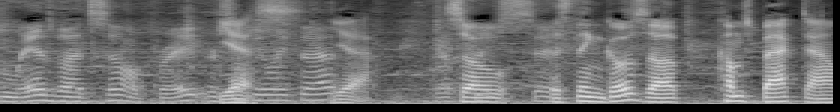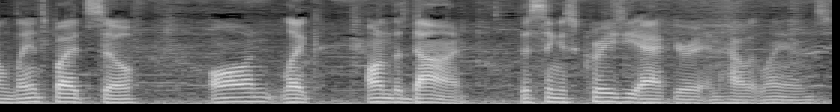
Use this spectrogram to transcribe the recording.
lands by itself, right, or yes. something like that. Yeah. That's so this thing goes up, comes back down, lands by itself on like on the dime. This thing is crazy accurate in how it lands.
